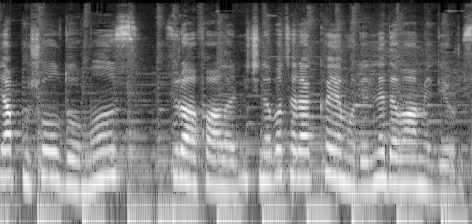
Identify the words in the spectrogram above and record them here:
yapmış olduğumuz zürafaların içine batarak kaya modeline devam ediyoruz.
